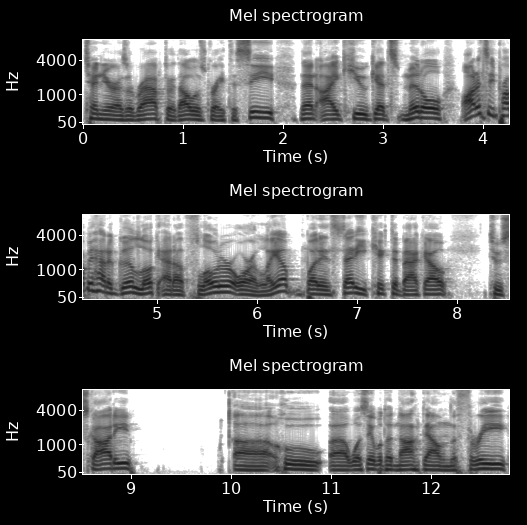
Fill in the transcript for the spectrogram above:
tenure as a Raptor. That was great to see. Then IQ gets middle. Honestly, probably had a good look at a floater or a layup, but instead he kicked it back out to Scottie uh, who uh, was able to knock down the three.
